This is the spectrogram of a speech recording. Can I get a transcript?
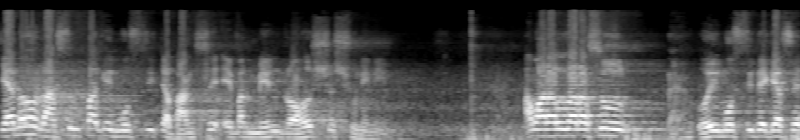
কেন রাসুল পাক এই মসজিদটা ভাঙছে? এবার মেন রহস্য শুনে নিন। আমার আল্লাহ রাসুল ওই মসজিদে গেছে।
